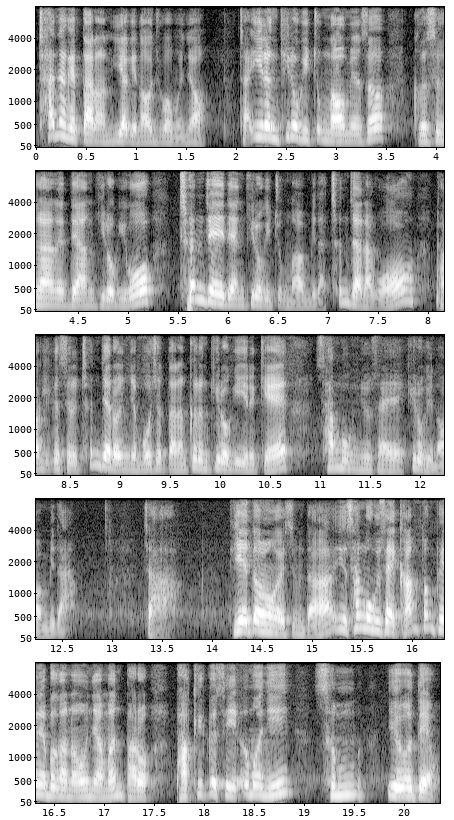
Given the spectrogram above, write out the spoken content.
찬양했다는 이야기 나오죠 보면요. 자, 이런 기록이 쭉 나오면서 거승한에 대한 기록이고 천재에 대한 기록이 쭉 나옵니다. 천자라고 박익것을 천재로 이제 모셨다는 그런 기록이 이렇게 삼국유사의 기록이 나옵니다. 자, 뒤에 넘어가겠습니다. 이 삼국유사의 감통편에 뭐가 나오냐면 바로 박익것의 어머니 섬, 이 어때요?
